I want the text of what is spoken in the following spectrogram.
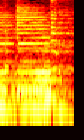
Música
